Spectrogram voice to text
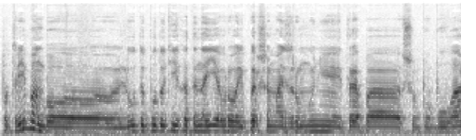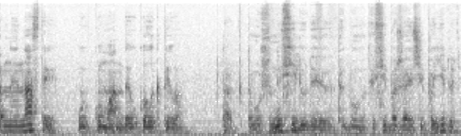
потрібен, бо люди будуть їхати на євро і перший матч з Румунією. Треба, щоб був гарний настрій у команди, у колективу. Так, тому що не всі люди, так би мовити, всі бажаючі поїдуть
